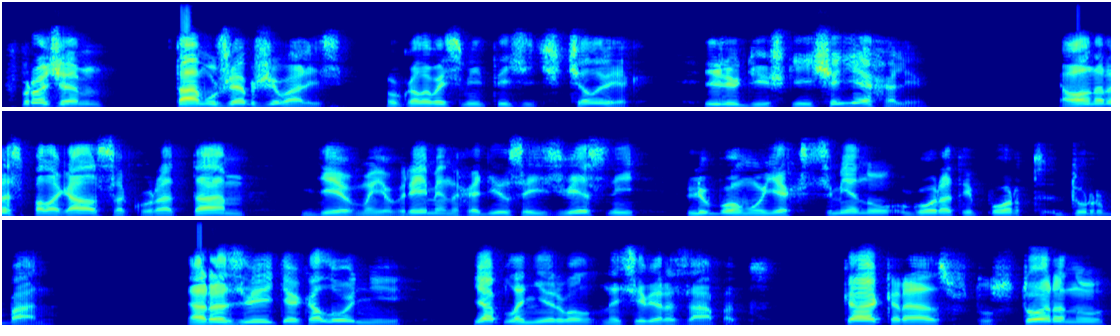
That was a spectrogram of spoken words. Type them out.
Впрочем, там уже обживались около восьми тысяч человек, и людишки еще ехали. Он располагался аккурат там, где в мое время находился известный любому яхтсмену город и порт Дурбан. А развитие колонии я планировал на северо-запад, как раз в ту сторону,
